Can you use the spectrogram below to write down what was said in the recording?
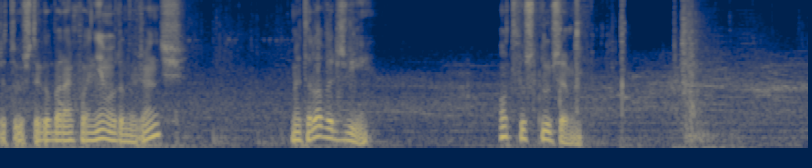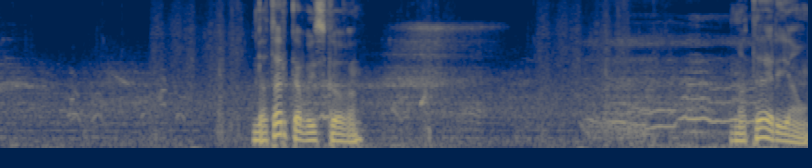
Że tu już tego barachła nie możemy wziąć. Metalowe drzwi. Otwórz kluczem. Latarka wojskowa. Materiał.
